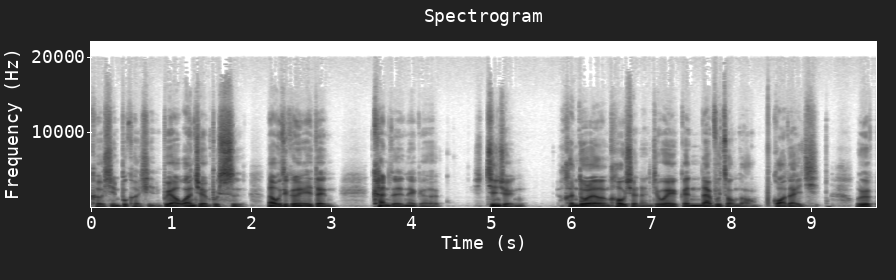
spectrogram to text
可行不可行，不要完全不试。那我就跟 Adam 看着那个竞选，很多人候选人就会跟赖副总统挂在一起，我就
